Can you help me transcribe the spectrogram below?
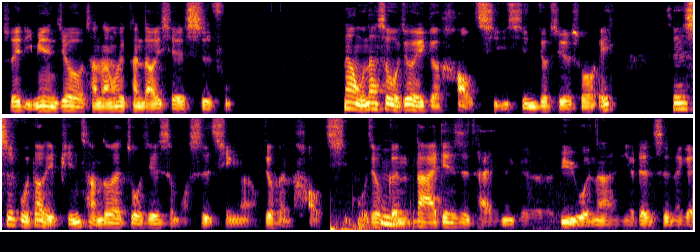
所以里面就常常会看到一些师傅。那我那时候我就有一个好奇心，就觉得说，哎。这些师傅到底平常都在做些什么事情啊？我就很好奇，我就跟大爱电视台那个玉文啊，你有认识那个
